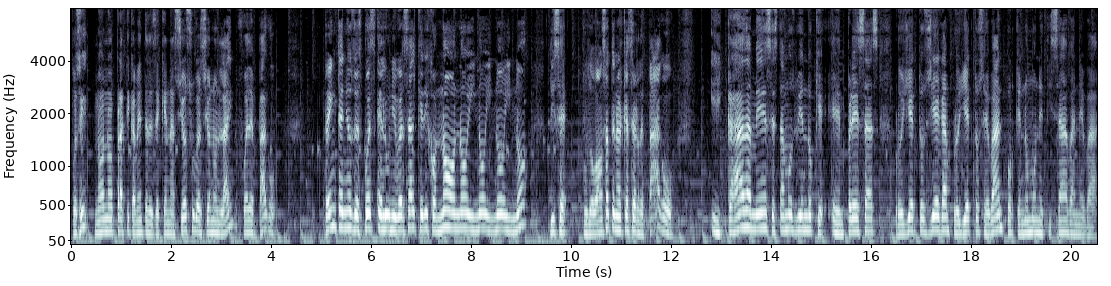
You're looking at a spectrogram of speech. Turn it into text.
Pues sí, no, no prácticamente desde que nació su versión online fue de pago. 30 años después, el Universal que dijo no, no y no y no y no, dice, pues lo vamos a tener que hacer de pago. Y cada mes estamos viendo que empresas, proyectos llegan, proyectos se van porque no monetizaban, Eva.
